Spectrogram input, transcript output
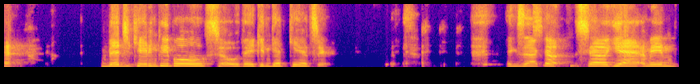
vegating people so they can get cancer." Exactly. So, so yeah, I mean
